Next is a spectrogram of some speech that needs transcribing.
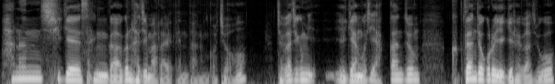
하는 식의 생각은 하지 말아야 된다는 거죠. 제가 지금 얘기한 것이 약간 좀 극단적으로 얘기를 해가지고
